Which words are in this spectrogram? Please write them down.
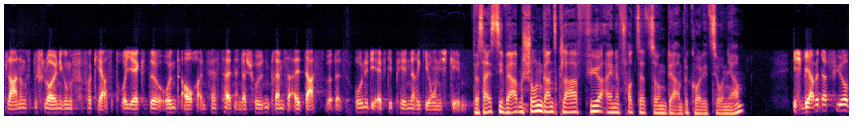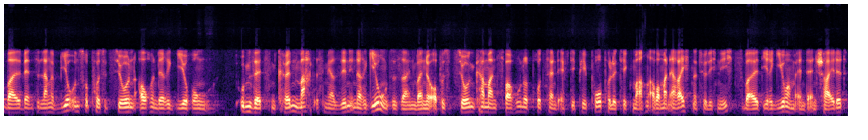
Planungsbeschleunigung für Verkehrsprojekte und auch ein Festhalten an der Schuldenbremse, all das wird es ohne die FDP in der Regierung nicht geben. Das heißt, Sie werben schon ganz klar für eine Fortsetzung der Ampelkoalition, ja? Ich werbe dafür, weil wenn solange wir unsere Position auch in der Regierung umsetzen können, macht es mehr Sinn, in der Regierung zu sein, weil in der Opposition kann man zwar 100 Prozent FDP-Pro-Politik machen, aber man erreicht natürlich nichts, weil die Regierung am Ende entscheidet.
